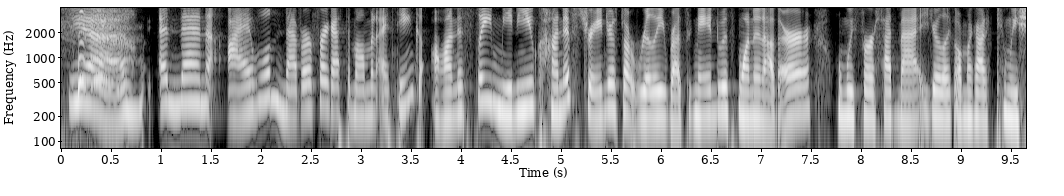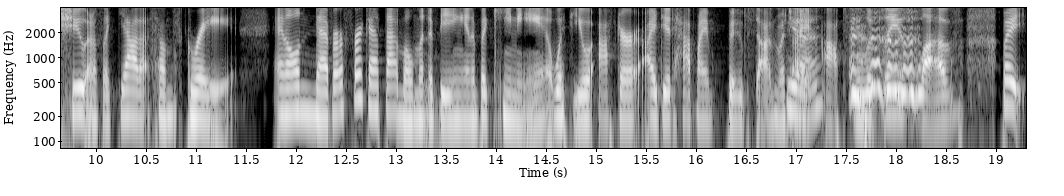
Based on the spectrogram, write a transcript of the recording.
Yeah. and then I will never forget the moment. I think honestly, meeting you kind of strangers, but really resonated with one another when we first had met. You're like, oh my God, can we shoot? And I was like, yeah, that sounds great. And I'll never forget that moment of being in a bikini with you after I did have my boobs done, which yeah. I absolutely love. But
